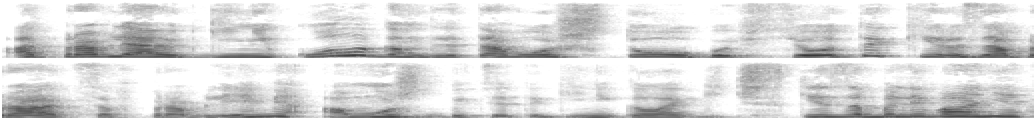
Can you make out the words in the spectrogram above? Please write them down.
отправляют гинекологам для того, чтобы все-таки разобраться в проблеме, а может быть это гинекологические заболевания,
